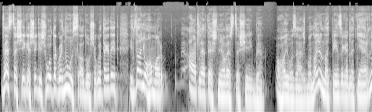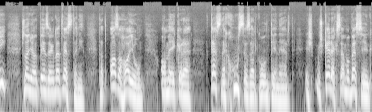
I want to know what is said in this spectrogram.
veszteségesek is voltak, vagy nullszaldósok voltak. Tehát itt, itt nagyon hamar át lehet esni a veszteségbe a hajózásban. Nagyon nagy pénzeket lehet nyerni, és nagyon nagy pénzeket lehet veszteni. Tehát az a hajó, amelyikre tesznek 20 ezer konténert, és most kerek számba beszéljünk,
